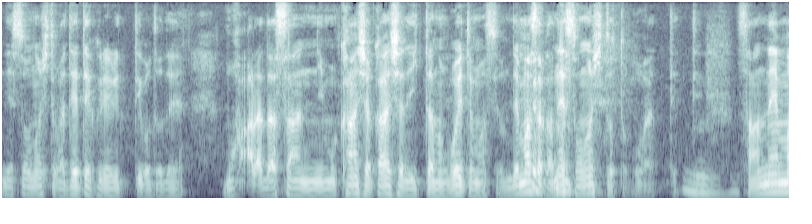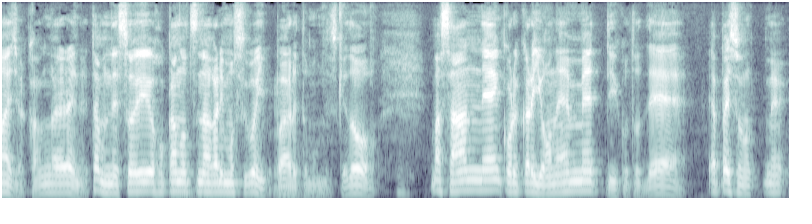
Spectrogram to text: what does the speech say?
ね、その人が出てくれるっていうことで、もう原田さんにも感謝感謝で行ったの覚えてますよ。で、まさかね、その人とこうやってって、3年前じゃ考えられない。多分ね、そういう他のつながりもすごいいっぱいあると思うんですけど、まあ3年、これから4年目っていうことで、やっぱりそのね、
